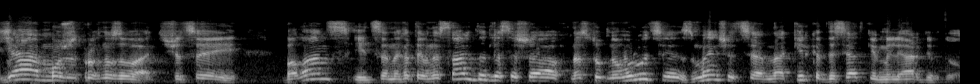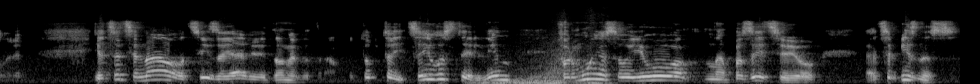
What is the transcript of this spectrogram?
Я можу спрогнозувати, що цей баланс і це негативне сальдо для США в наступному році зменшиться на кілька десятків мільярдів доларів. І це ціна у цій заяві Дональда Трампа. Тобто це його стиль. Він формує свою позицію. Це бізнес,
